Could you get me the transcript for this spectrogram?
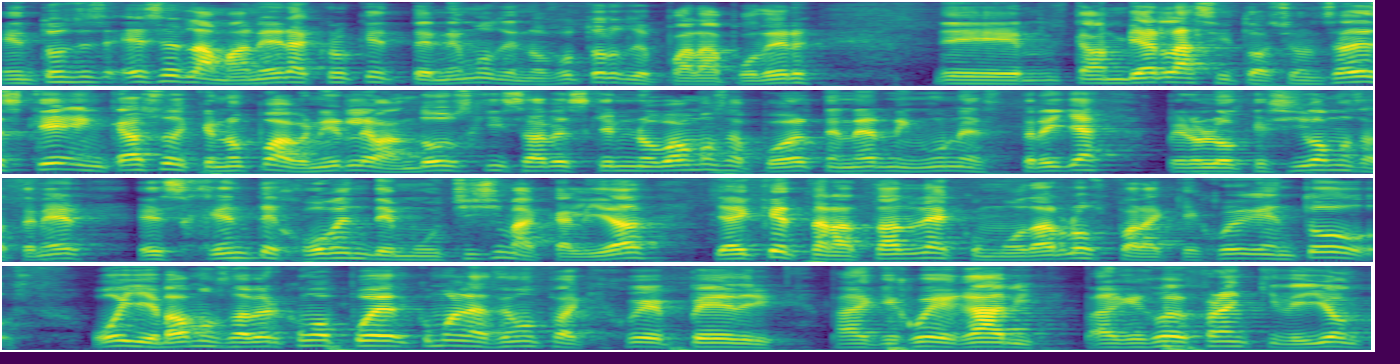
Entonces, esa es la manera, creo que tenemos de nosotros de para poder eh, cambiar la situación. ¿Sabes qué? En caso de que no pueda venir Lewandowski, ¿sabes que No vamos a poder tener ninguna estrella, pero lo que sí vamos a tener es gente joven de muchísima calidad y hay que tratar de acomodarlos para que jueguen todos. Oye, vamos a ver cómo, cómo le hacemos para que juegue Pedri, para que juegue Gaby, para que juegue Frankie de Jong,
